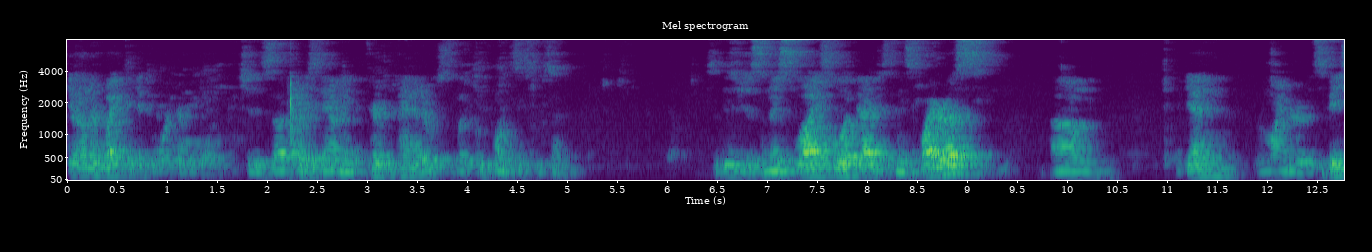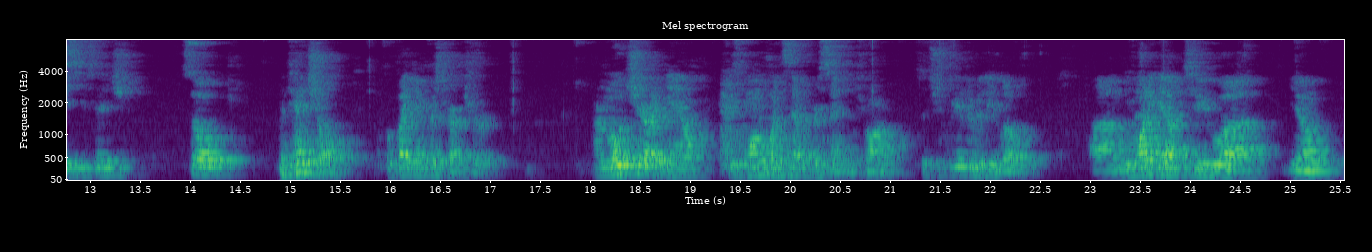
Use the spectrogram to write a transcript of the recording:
get on their bike to get to work every day, which is uh, quite astounding compared to Canada, which is about 2.6%. So these are just some nice slides to look at, just to inspire us. Um, again, reminder of the space usage. So potential for bike infrastructure. Our mode share right now is 1.7% in Toronto, so it's really, really low. Um, we want to get up to, uh, you know,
